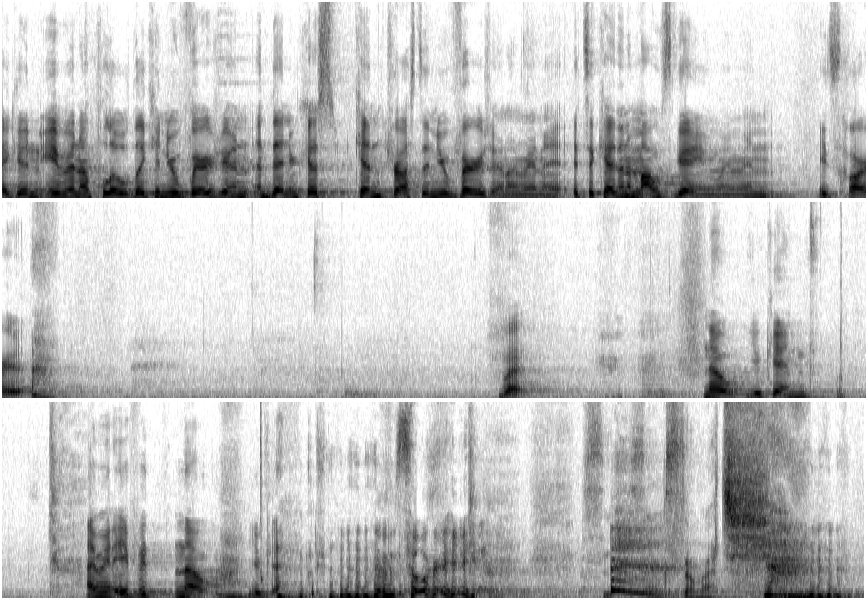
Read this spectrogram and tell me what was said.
I can even upload like a new version, and then you just can't trust the new version. I mean, it's a cat and a mouse game. I mean, it's hard. but no, you can't. I mean, if it no, you can't. I'm sorry. See, Thanks so much.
